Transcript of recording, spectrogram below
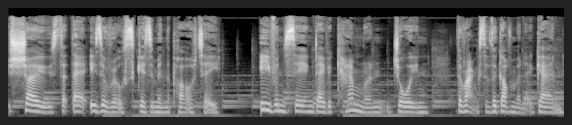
shows that there is a real schism in the party even seeing David Cameron join the ranks of the government again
